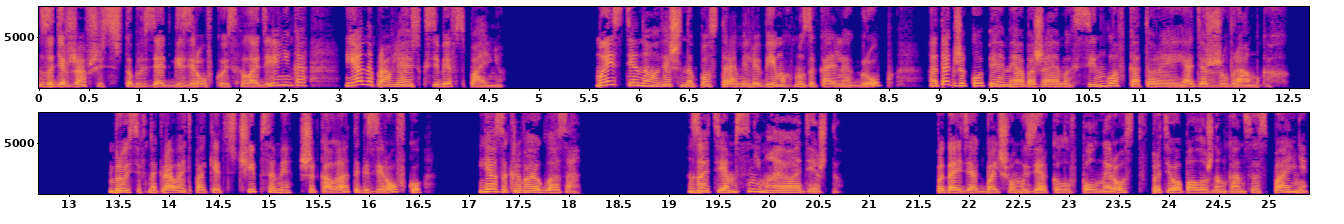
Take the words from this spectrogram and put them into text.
Задержавшись, чтобы взять газировку из холодильника, я направляюсь к себе в спальню. Мои стены увешаны постерами любимых музыкальных групп, а также копиями обожаемых синглов, которые я держу в рамках. Бросив на кровать пакет с чипсами, шоколад и газировку, я закрываю глаза. Затем снимаю одежду. Подойдя к большому зеркалу в полный рост в противоположном конце спальни,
